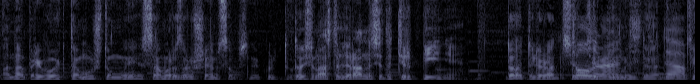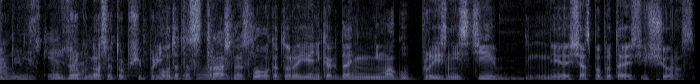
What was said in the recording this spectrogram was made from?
она приводит к тому, что мы саморазрушаем собственную культуру. То есть у нас толерантность это терпение. Да, толерантность, Tolerant, терпимость, да, да, терпимость. Ну, вдруг это- у нас это А общепринято. вот это положение. страшное слово, которое я никогда не могу произнести. Сейчас попытаюсь еще раз.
